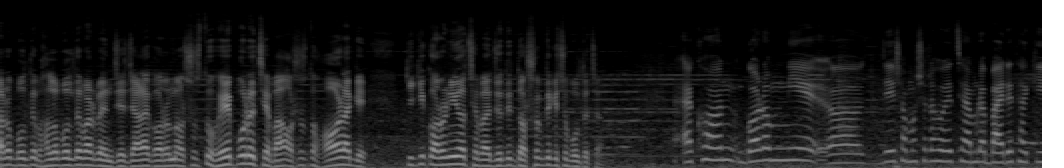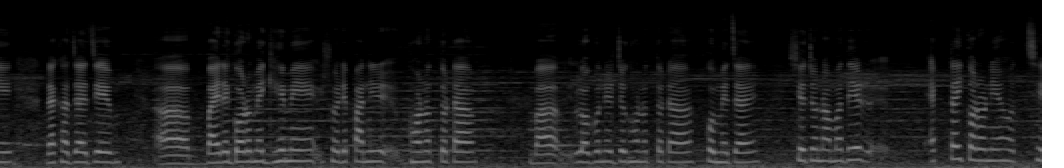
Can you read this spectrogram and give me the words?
আরও বলতে ভালো বলতে পারবেন যে যারা গরমে অসুস্থ হয়ে পড়েছে বা অসুস্থ হওয়ার আগে কি কি করণীয় আছে বা যদি দর্শকদের কিছু বলতে চান? এখন গরম নিয়ে যে সমস্যাটা হয়েছে আমরা বাইরে থাকি দেখা যায় যে বাইরে গরমে ঘেমে শরীরে পানির ঘনত্বটা বা লবণের যে ঘনত্বটা কমে যায় সেজন্য আমাদের একটাই করণীয় হচ্ছে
